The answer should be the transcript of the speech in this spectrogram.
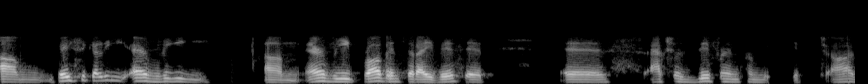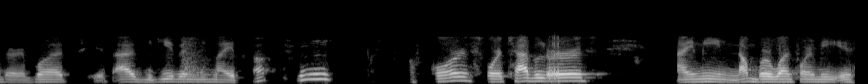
um, basically, every um, every province that I visit is actually different from each other. But if I'd be given my top three, of course, for travelers, I mean, number one for me is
